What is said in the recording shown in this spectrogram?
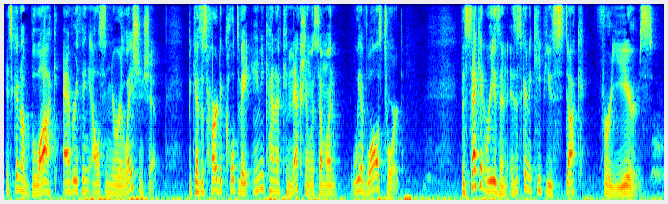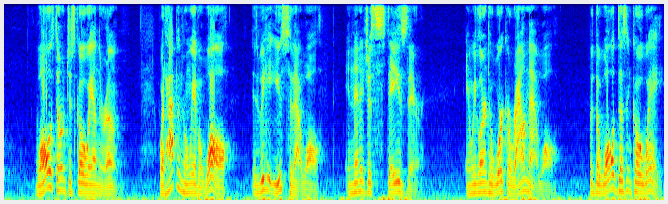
It's going to block everything else in your relationship because it's hard to cultivate any kind of connection with someone we have walls toward. The second reason is it's going to keep you stuck for years. Walls don't just go away on their own. What happens when we have a wall is we get used to that wall and then it just stays there and we learn to work around that wall. But the wall doesn't go away.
